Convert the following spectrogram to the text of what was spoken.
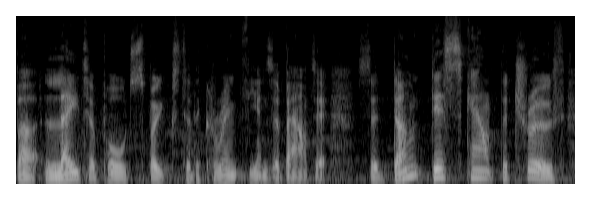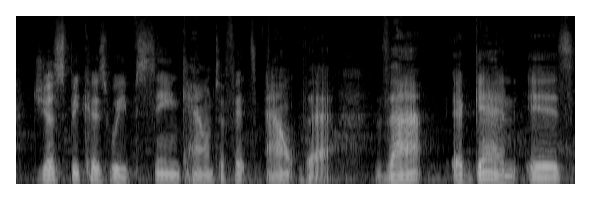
but later Paul speaks to the Corinthians about it. So don't discount the truth just because we've seen counterfeits out there. That, again, is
